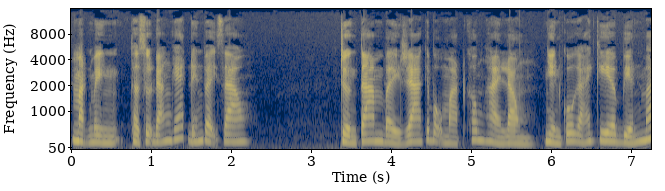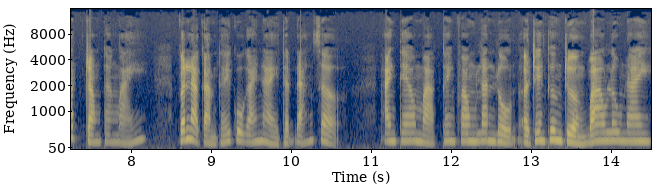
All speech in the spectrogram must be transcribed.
Mặt mình thật sự đáng ghét đến vậy sao? Trường Tam bày ra cái bộ mặt không hài lòng, nhìn cô gái kia biến mất trong thang máy. Vẫn là cảm thấy cô gái này thật đáng sợ. Anh theo Mạc Thanh Phong lăn lộn ở trên thương trường bao lâu nay,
